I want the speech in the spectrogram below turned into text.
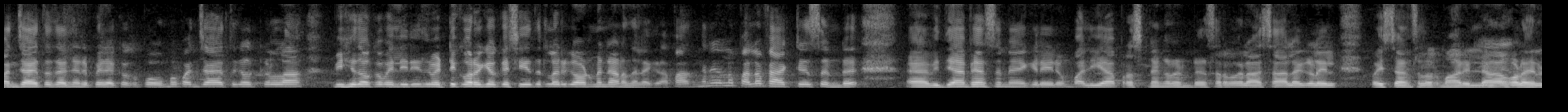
പഞ്ചായത്ത് തെരഞ്ഞെടുപ്പിലേക്കൊക്കെ പോകുമ്പോൾ പഞ്ചായത്തുകൾക്കുള്ള വിഹിതമൊക്കെ വലിയ രീതിയിൽ വെട്ടിക്കുറയ്ക്കുകയൊക്കെ ചെയ്തിട്ടുള്ള ഒരു ഗവൺമെന്റ് ആണെന്ന് നിലയ്ക്ക്. അപ്പോൾ അങ്ങനെയുള്ള പല ഫാക്ടേഴ്സ് ഉണ്ട്. വിദ്യാഭ്യാസ മേഖലയിലും വലിയ പ്രശ്നങ്ങളുണ്ട്. സർവകലാശാലകൾ സർവകലാശാലകളിൽ വൈസ് ചാൻസലർമാരില്ല കോളേജിൽ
